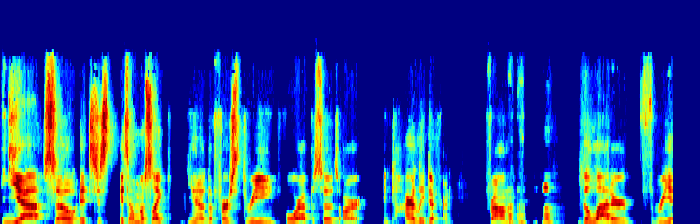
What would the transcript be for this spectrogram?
yeah so it's just it's almost like you know the first three four episodes are entirely different from uh-huh. the latter three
